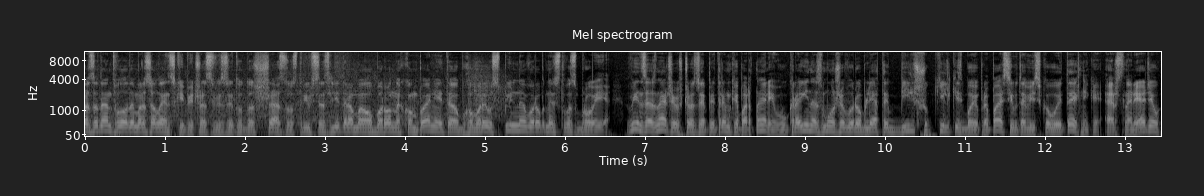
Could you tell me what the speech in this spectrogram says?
Президент Володимир Зеленський під час візиту до США зустрівся з лідерами оборонних компаній та обговорив спільне виробництво зброї. Він зазначив, що за підтримки партнерів Україна зможе виробляти більшу кількість боєприпасів та військової техніки, арснарядів,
